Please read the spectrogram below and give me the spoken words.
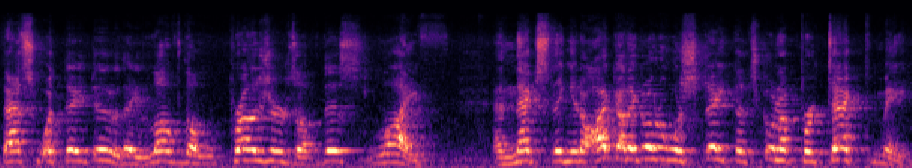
That's what they do. They love the pleasures of this life. And next thing you know, I gotta go to a state that's gonna protect me.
